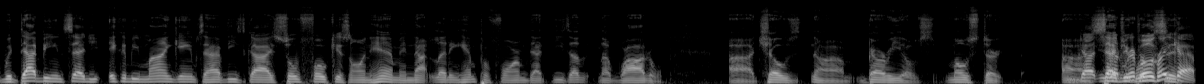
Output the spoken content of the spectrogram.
with that being said, it could be mind games to have these guys so focused on him and not letting him perform that these other like Waddle, uh, chose um, Berrios, Mostert, uh, You got, you got Cedrick River Wilson. Cracraft.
